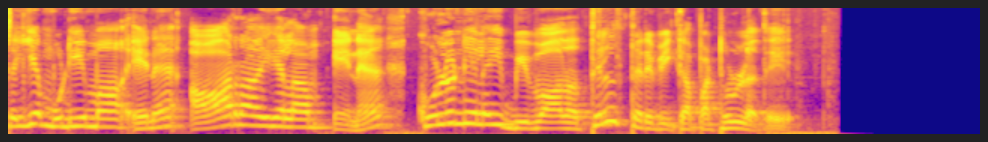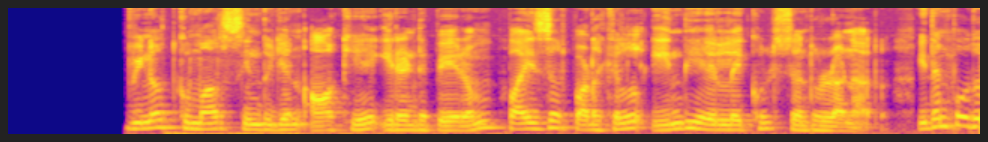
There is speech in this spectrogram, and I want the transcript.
செய்ய முடியுமா என ஆராயலாம் என குழுநிலை விவாதத்தில் தெரிவிக்கப்பட்டுள்ளது. வினோத்குமார் சிந்துயன் ஆகிய இரண்டு பேரும் பைசர் படகில் இந்திய எல்லைக்குள் சென்றுள்ளனர். இதன்போது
